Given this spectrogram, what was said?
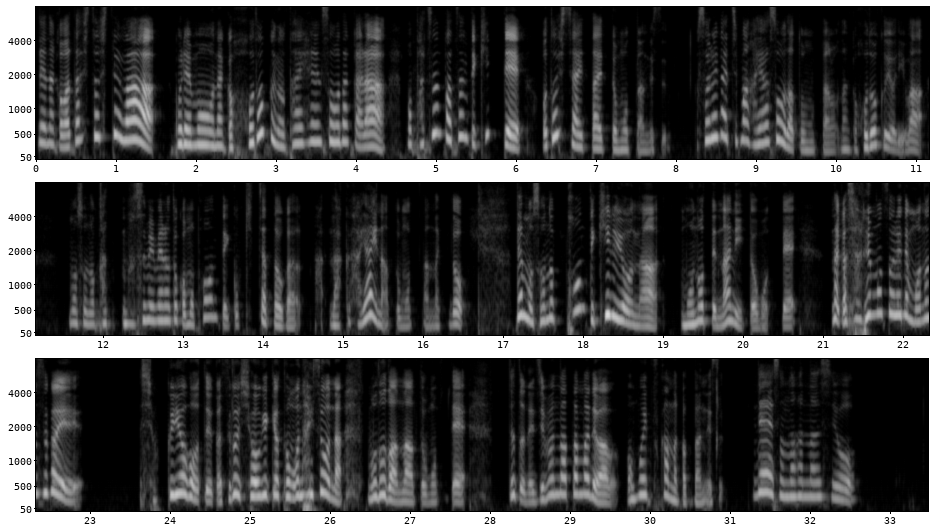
でなんか私としてはこれもうなんかほどくの大変そうだからもうパツンパツンって切って落としちゃいたいって思ったんです。それが一番早そうだと思ったのなんかほどくよりはもうその結び目のとこもポンってこう切っちゃった方が楽早いなと思ったんだけどでもそのポンって切るようなものって何？と思って。なんかそれもそれでものすごいショック療法というかすごい衝撃を伴いそうなものだなと思って。ちょっとね自分の頭では思いつかなかったんです。でその話を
